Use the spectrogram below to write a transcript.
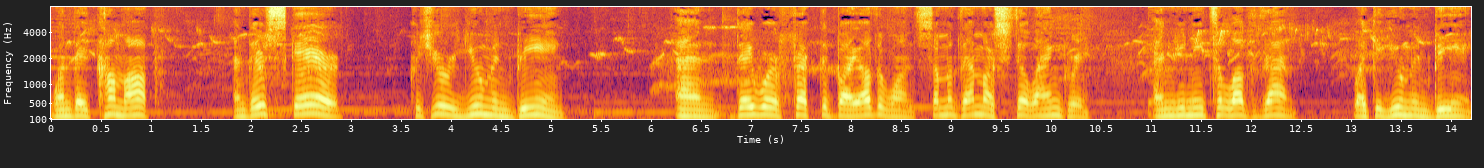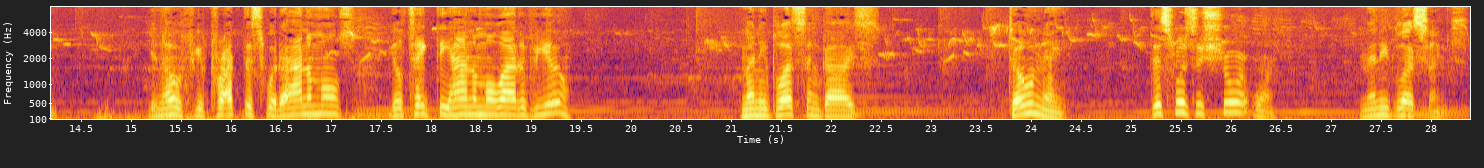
when they come up and they're scared because you're a human being and they were affected by other ones. Some of them are still angry and you need to love them like a human being. You know, if you practice with animals, you'll take the animal out of you. Many blessings, guys. Donate. This was a short one. Many blessings.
